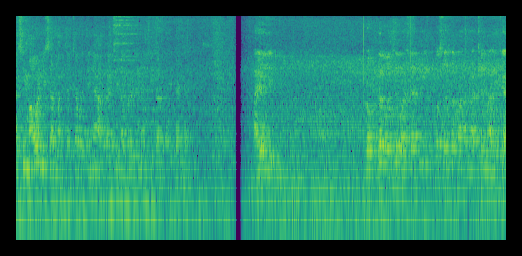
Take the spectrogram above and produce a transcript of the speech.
अशी मावळ विचार मंचाच्या वतीने आग्रहाची नम्र विनंती करत आहे. धन्यवाद. आयोजित रौप्य महोत्सव वर्षातील वसंत पात्र व्याख्यानमालेच्या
